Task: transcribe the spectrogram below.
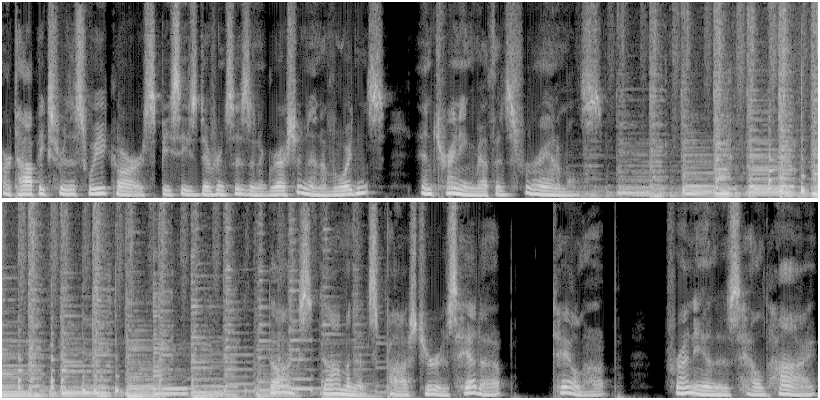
Our topics for this week are species differences in aggression and avoidance and training methods for animals. Dog's dominance posture is head up, tail up, front end is held high,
